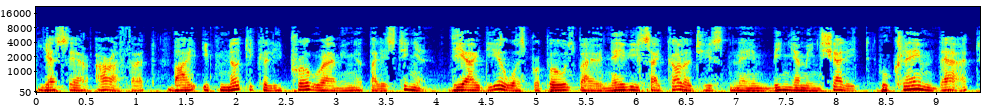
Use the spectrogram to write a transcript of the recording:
Yasser Arafat by hypnotically programming a Palestinian. The idea was proposed by a Navy psychologist named Benjamin Shalit, who claimed that,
